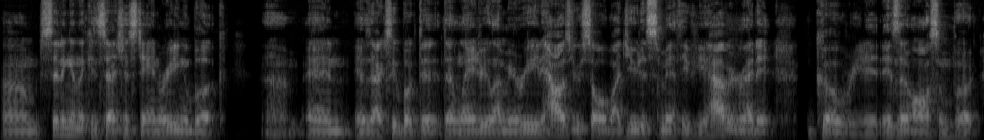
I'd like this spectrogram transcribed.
um, sitting in the concession stand reading a book. Um, and it was actually a book that, that Landry let me read, How's Your Soul by Judah Smith. If you haven't read it, go read it. It's an awesome book.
